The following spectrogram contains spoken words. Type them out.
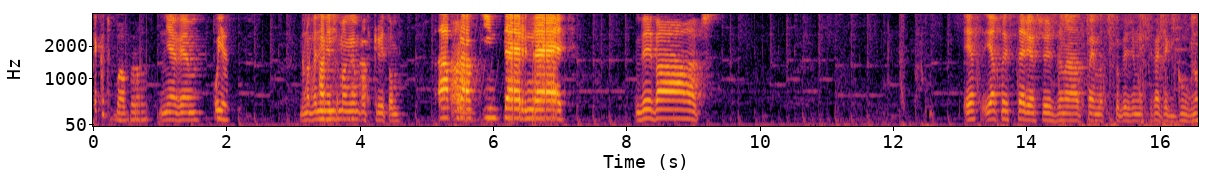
Jaka to była broń? Nie wiem. O Jezus. Nawet nie wiem, czy mam ją odkrytą. Napraw internet! Wybacz! Ja, ja coś serio czuję, że na twoim odcinku będzie mnie słychać jak gówno.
